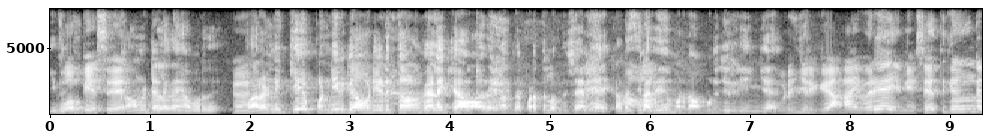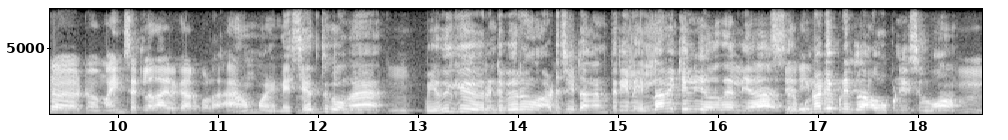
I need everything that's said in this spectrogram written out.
இது ஓபிஎஸ். காமெடி டைலாக் தான் ஞாபகம் வருது. பழனிக்கே பன்னீர் காவடி எடுத்தாலும் வேலைக்கு ஆகாதுன்னு அந்த படத்துல வந்துச்சா இல்லையா? கடைசியில் அதே மாதிரி தான் முடிஞ்சிருக்கீங்க முடிஞ்சிருக்கு. ஆனா இவரே என்னை சேர்த்துக்கங்கிற மைண்ட் செட்ல தான் இருக்காரு போல. ஆமா என்னை சேர்த்துக்கோங்க. இப்ப எதுக்கு ரெண்டு பேரும் அடிச்சுக்கிட்டாங்கன்னு தெரியல. எல்லாமே கேள்வி ஆகுதா இல்லையா. முன்னாடியே பண்ணிருக்கலாம் ஓ பன்னீர்செல்வம் ம்.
